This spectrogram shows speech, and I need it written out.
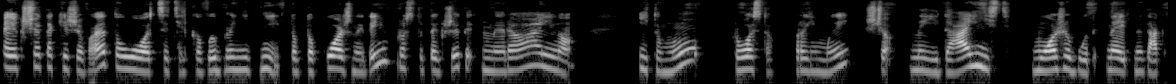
А якщо так і живе, то це тільки вибрані дні. Тобто кожний день просто так жити нереально. І тому просто прийми, що неідеальність може бути. Навіть не так,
